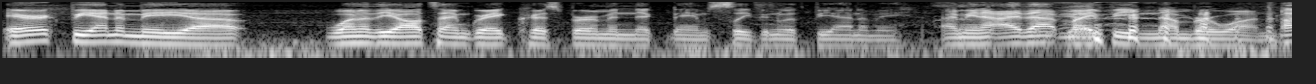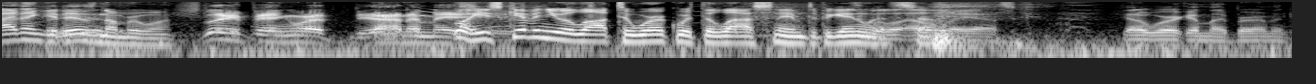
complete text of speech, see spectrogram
Eric Bieniemy uh, one of the all-time great Chris Berman nicknames, "Sleeping with Bienemy." I mean, I, that might be number one. I think it is number one. Sleeping with the enemy. Well, he's given you a lot to work with the last name to begin a with. little So. LA-esque. Got to work on my Berman.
